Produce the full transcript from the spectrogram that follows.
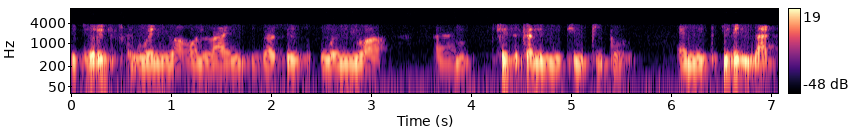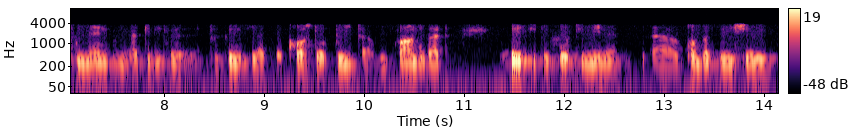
it's very different when you are online versus when you are um, physically meeting people. And even that meant we had to be sensitive to things like the cost of data. We found that 30 to 40 minutes uh, conversation,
